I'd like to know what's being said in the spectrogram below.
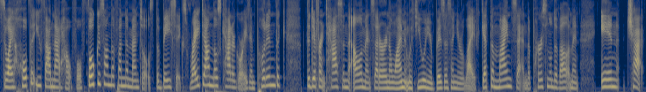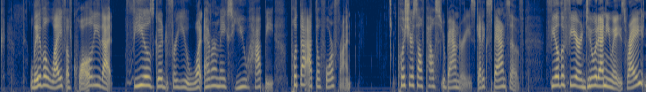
So I hope that you found that helpful. Focus on the fundamentals, the basics. Write down those categories and put in the the different tasks and the elements that are in alignment with you and your business and your life. Get the mindset and the personal development in check. Live a life of quality that feels good for you, whatever makes you happy. Put that at the forefront. Push yourself past your boundaries, get expansive, feel the fear and do it anyways, right?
